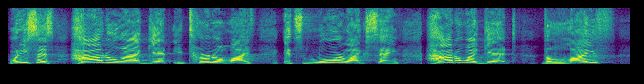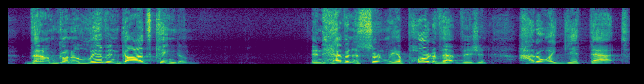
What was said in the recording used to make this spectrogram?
When he says, How do I get eternal life? It's more like saying, How do I get the life that I'm going to live in God's kingdom? And heaven is certainly a part of that vision. How do I get that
